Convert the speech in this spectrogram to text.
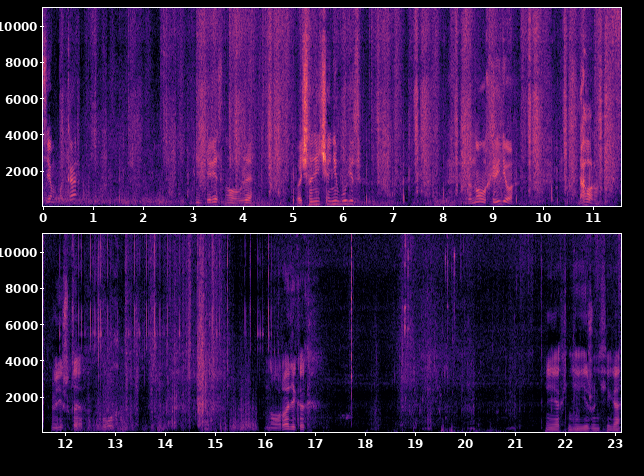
Всем пока. Интересного уже точно ничего не будет. До новых видео. Да, Ворон? Видишь, что я плохо. Но вроде как я их не вижу нифига.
